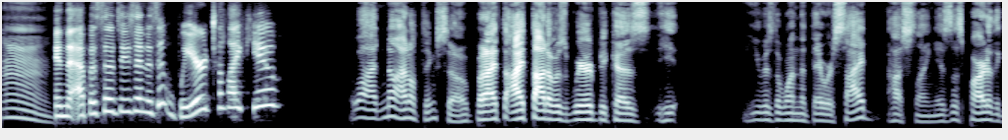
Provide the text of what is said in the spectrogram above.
Mm. in the episodes he's in. Is it weird to like you? Well, I- no, I don't think so. But I th- I thought it was weird because he he was the one that they were side hustling. Is this part of the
